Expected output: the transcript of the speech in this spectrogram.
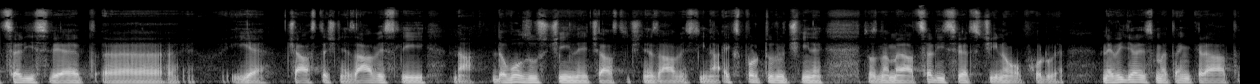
celý svět je částečně závislý na dovozu z Číny, částečně závislý na exportu do Číny. To znamená, celý svět s Čínou obchoduje. Neviděli jsme tenkrát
